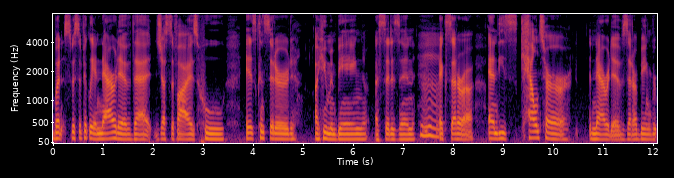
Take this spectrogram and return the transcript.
but specifically a narrative that justifies who is considered a human being, a citizen, mm. etc. And these counter narratives that are being re-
